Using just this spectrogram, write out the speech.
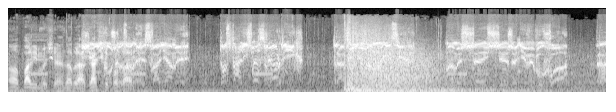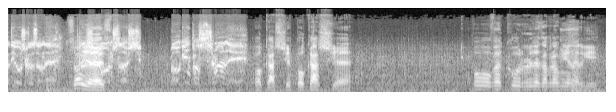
O, palimy się. Dobra, gaście pożar. Zwalniamy. Dostaliśmy zbiornik. Trafili w amunicję. Mamy szczęście, że nie wybuchła. Radio uszkodzone. Co jest? Łączność. Ogień powstrzymany. Pokaż się, pokaż się. Połowę kurde zabrał mi energii.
